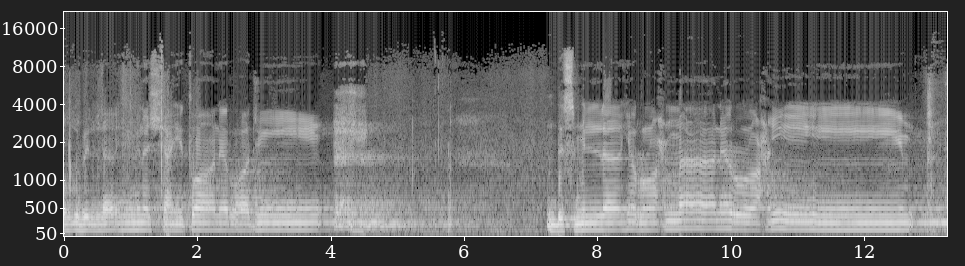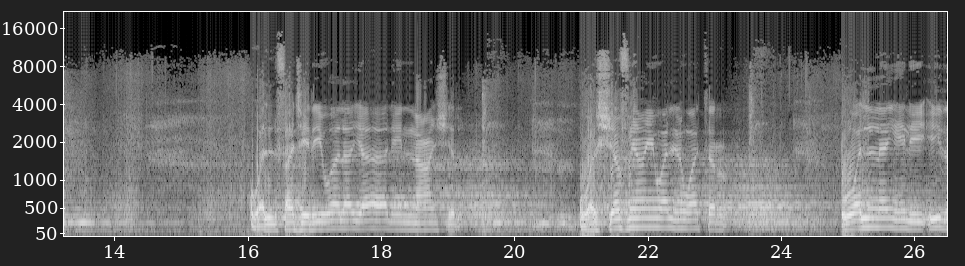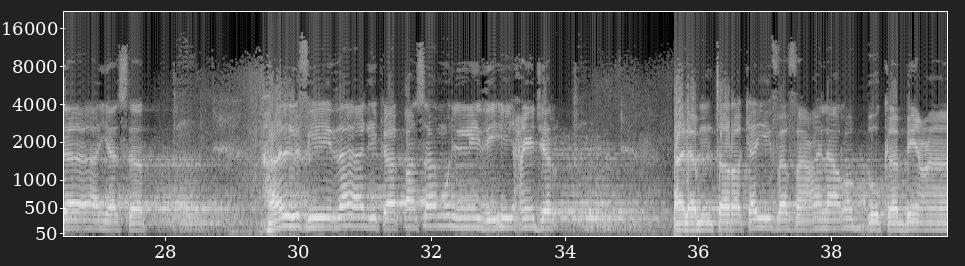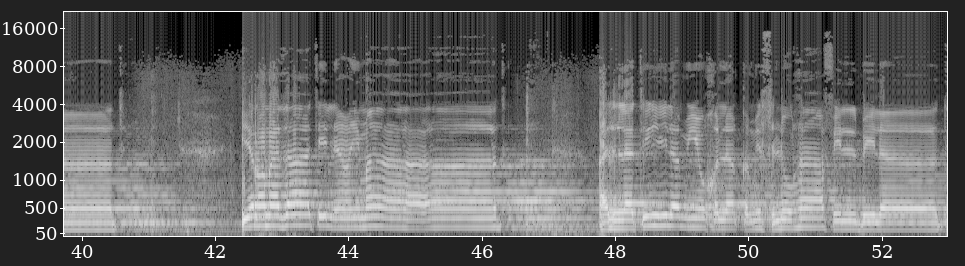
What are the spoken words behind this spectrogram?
أعوذ بالله من الشيطان الرجيم. بسم الله الرحمن الرحيم. والفجر وليال عشر والشفع والوتر والليل إذا يسر هل في ذلك قسم لذي حجر؟ ألم تر كيف فعل ربك بعاد؟ إرم ذات العماد التي لم يخلق مثلها في البلاد.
